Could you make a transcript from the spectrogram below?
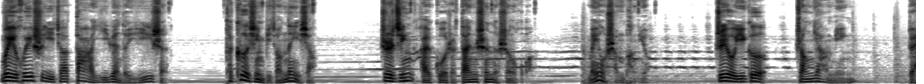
魏辉是一家大医院的医生，他个性比较内向，至今还过着单身的生活，没有什么朋友，只有一个张亚明，对，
